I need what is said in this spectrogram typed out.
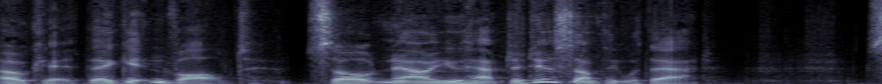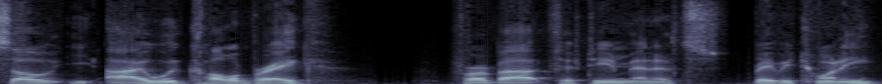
Okay, they get involved. So now you have to do something with that. So I would call a break for about 15 minutes, maybe 20,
